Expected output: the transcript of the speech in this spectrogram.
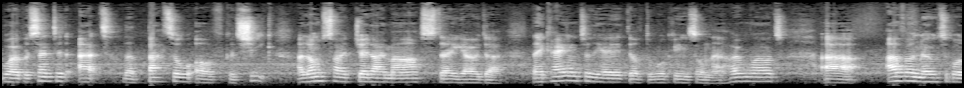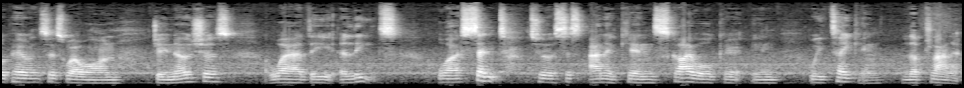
were presented at the Battle of Kashyyyk alongside Jedi Master Yoda. They came to the aid of the Wookiees on their homeworld. Uh, other notable appearances were on Geonosis, where the elites were sent to assist Anakin Skywalker in retaking the planet.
